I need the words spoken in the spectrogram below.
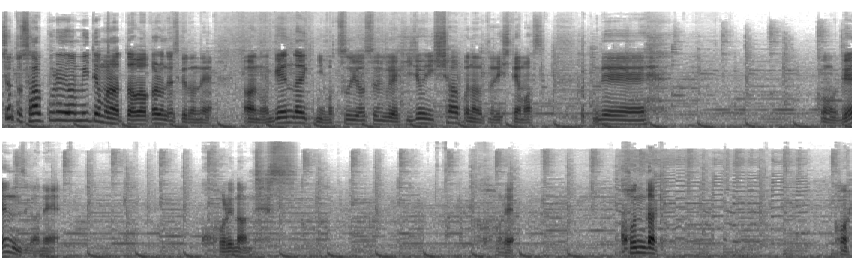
ちょっと作例を見てもらったら分かるんですけどね、あの、現代機にも通用するぐらい非常にシャープな写りしてます。で、このレンズがね、これなんです。これ。こんだけ。この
